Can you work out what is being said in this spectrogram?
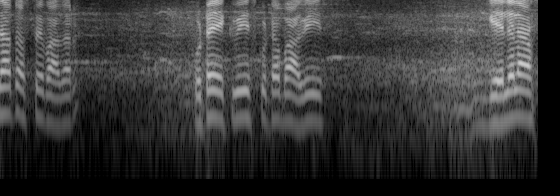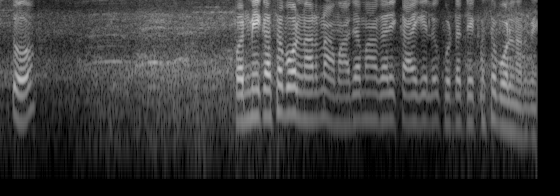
जात असतो आहे बाजार. कुठं एकवीस कुठं बावीस गेलेला असतो. पण मी कसं बोलणार ना माझ्या माघारी काय गेलं कुठं ते कसं बोलणार मी?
